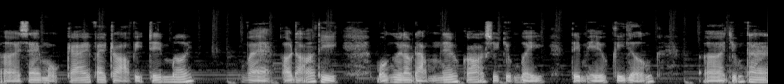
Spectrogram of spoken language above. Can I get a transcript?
uh, sang một cái vai trò vị trí mới. Và ở đó thì mỗi người lao động nếu có sự chuẩn bị tìm hiểu kỹ lưỡng uh, chúng ta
